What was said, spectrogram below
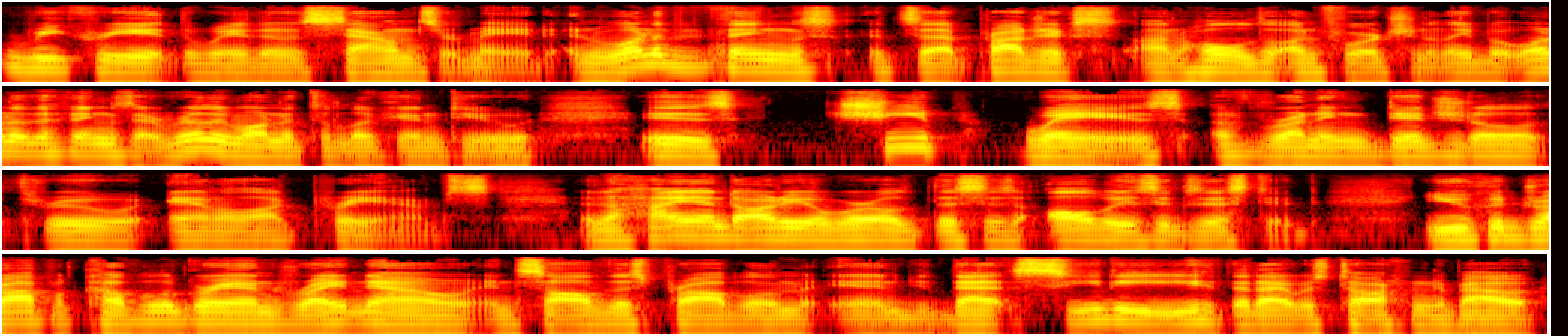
recreate the way those sounds are made? And one of the things, it's a project's on hold, unfortunately, but one of the things I really wanted to look into is cheap ways of running digital through analog preamps. In the high end audio world, this has always existed. You could drop a couple of grand right now and solve this problem, and that CD that I was talking about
